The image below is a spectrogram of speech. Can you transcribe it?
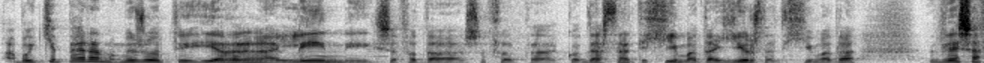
Από εκεί και πέρα νομίζω ότι η αδρεναλίνη σε αυτά τα, σε αυτά τα κοντά στα ατυχήματα, γύρω στα ατυχήματα, δεν σε,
